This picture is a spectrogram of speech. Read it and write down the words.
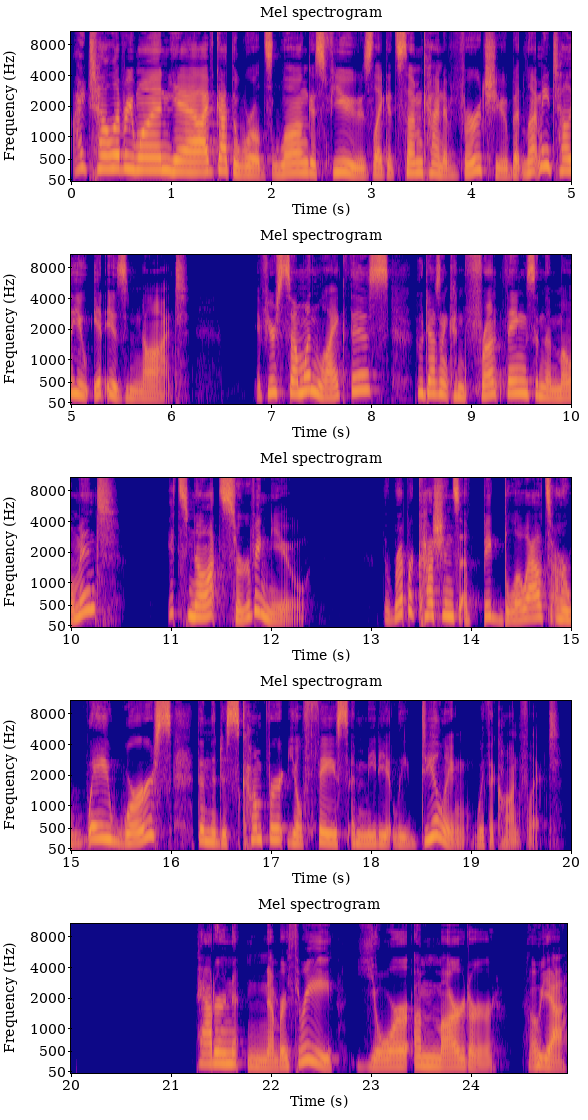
I tell everyone, yeah, I've got the world's longest fuse, like it's some kind of virtue, but let me tell you, it is not. If you're someone like this who doesn't confront things in the moment, it's not serving you. The repercussions of big blowouts are way worse than the discomfort you'll face immediately dealing with a conflict. Pattern number three you're a martyr. Oh, yeah,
